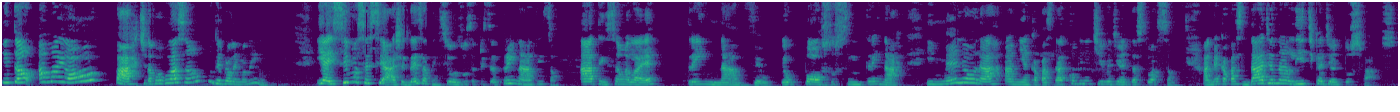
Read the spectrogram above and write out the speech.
Então, a maior parte da população não tem problema nenhum. E aí, se você se acha desatencioso, você precisa treinar a atenção a atenção ela é treinável. Eu posso sim treinar e melhorar a minha capacidade cognitiva diante da situação, a minha capacidade analítica diante dos fatos.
